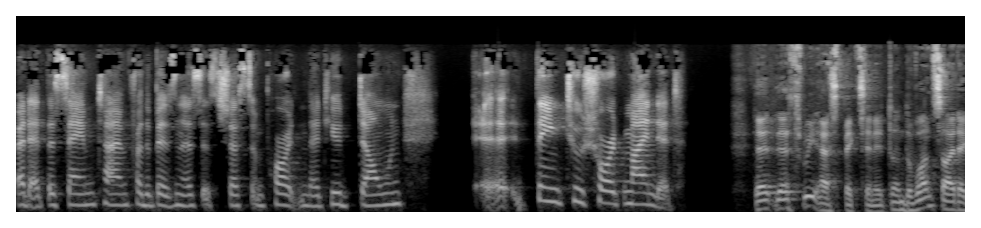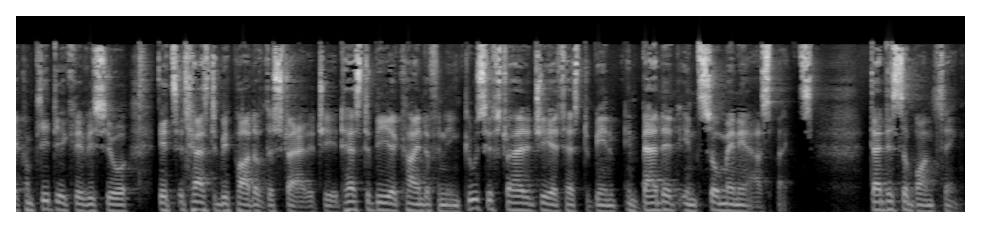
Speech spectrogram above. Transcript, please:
But at the same time, for the business, it's just important that you don't uh, think too short minded there, there, are three aspects in it. On the one side, I completely agree with you. It's, it has to be part of the strategy. It has to be a kind of an inclusive strategy. It has to be embedded in so many aspects. That is the one thing.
